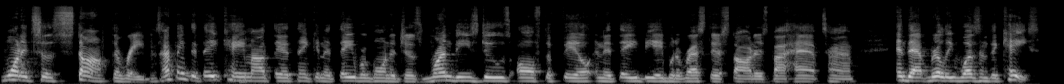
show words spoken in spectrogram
wanted to stomp the Ravens. I think that they came out there thinking that they were going to just run these dudes off the field and that they'd be able to rest their starters by halftime. And that really wasn't the case.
